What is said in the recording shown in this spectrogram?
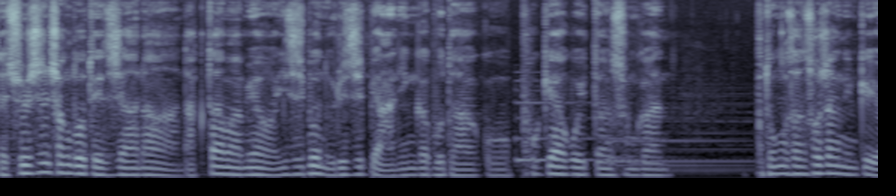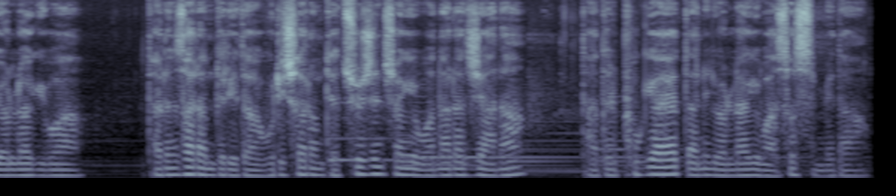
대출 신청도 되지 않아 낙담하며 이 집은 우리 집이 아닌가 보다 하고 포기하고 있던 순간 부동산 소장님께 연락이 와 다른 사람들이 다 우리처럼 대출 신청이 원활하지 않아 다들 포기하였다는 연락이 왔었습니다.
